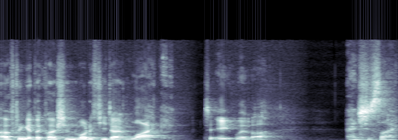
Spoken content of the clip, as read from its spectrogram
I often get the question, what if you don't like to eat liver? And she's like,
